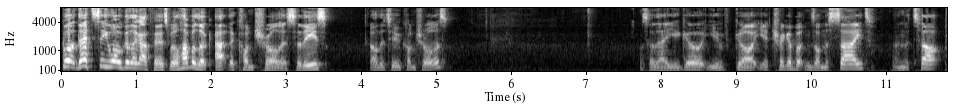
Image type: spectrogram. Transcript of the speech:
But let's see what we're going to look at first. We'll have a look at the controllers. So these are the two controllers. So there you go. You've got your trigger buttons on the side and the top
